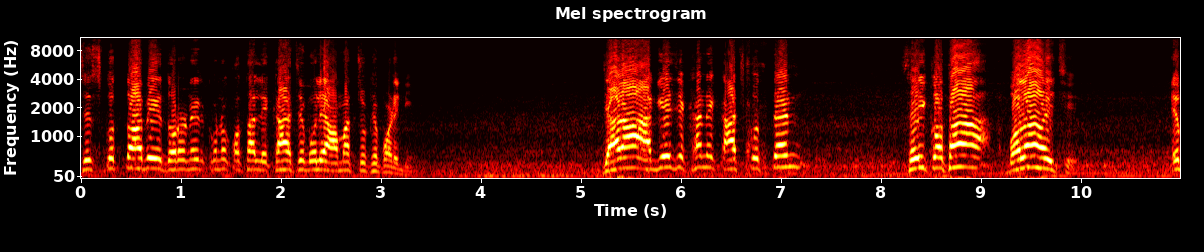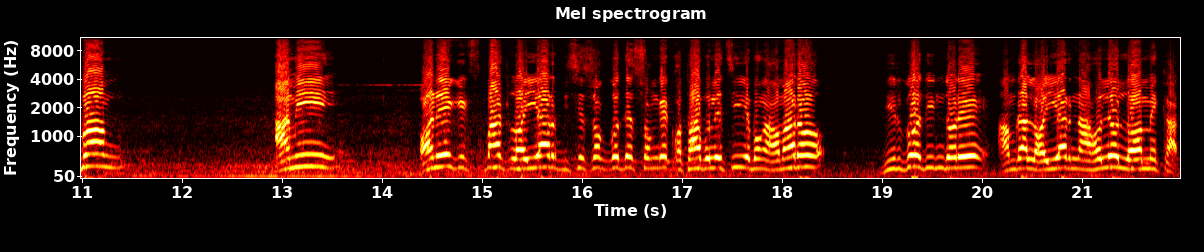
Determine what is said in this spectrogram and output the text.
শেষ করতে হবে। এ ধরনের কোনো কথা লেখা আছে বলে আমার চোখে পড়েনি। যারা আগে যেখানে কাজ করতেন, সেই কথা বলা হয়েছে। এবং আমি অনেক এক্সপার্ট লয়ার বিশেষজ্ঞদের সঙ্গে কথা বলেছি এবং আমারও দীর্ঘদিন ধরে আমরা লয়ার না হলেও ল মেকার।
